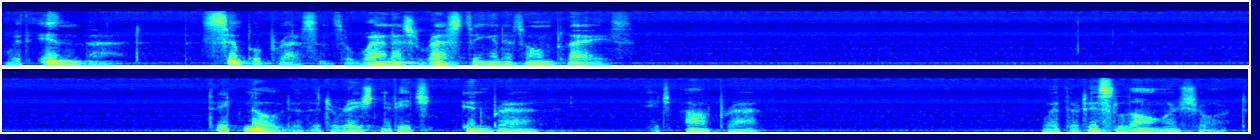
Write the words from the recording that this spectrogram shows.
Within that, simple presence, awareness resting in its own place, Take note of the duration of each in-breath, each out-breath, whether it is long or short.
